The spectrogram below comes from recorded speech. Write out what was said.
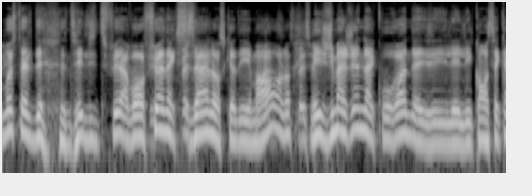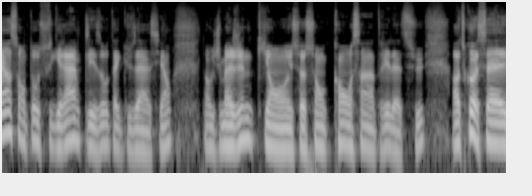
moi, c'était le délit de fait, avoir fait un accident lorsqu'il y a des morts. Mais j'imagine la couronne, les, conséquences sont aussi graves que les autres accusations. Donc, j'imagine qu'ils se sont concentrés là-dessus. En tout cas, c'est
